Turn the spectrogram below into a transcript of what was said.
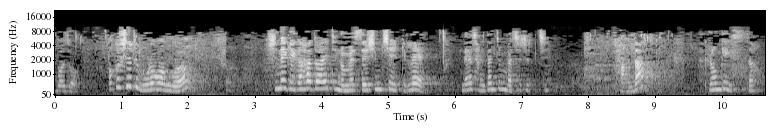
맞아. 아까 신한테 뭐라고 한 거야? 신의 개가 하도 하이틴 로맨스에 심취해 있길래 내가 장단 좀 맞춰줬지 장담? 그런 게 있어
